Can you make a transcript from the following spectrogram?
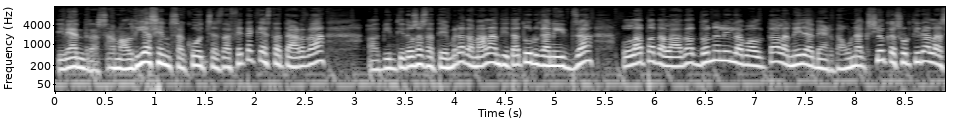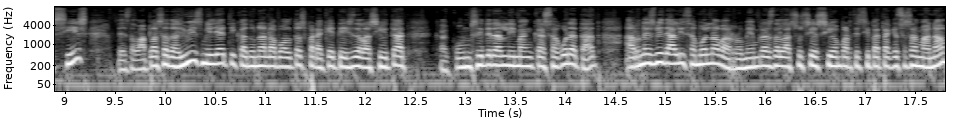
divendres, amb el dia sense cotxes. De fet, aquesta tarda, el 22 de setembre, demà l'entitat organitza la pedalada Dóna-li la volta a l'Anella Verda, una acció que sortirà a les 6 des de la plaça de Lluís Millet i que donarà voltes per aquest eix de la ciutat, que consideren li manca seguretat. Ernest Vidal i Samuel Navarro, membres de l'associació, han participat aquesta setmana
